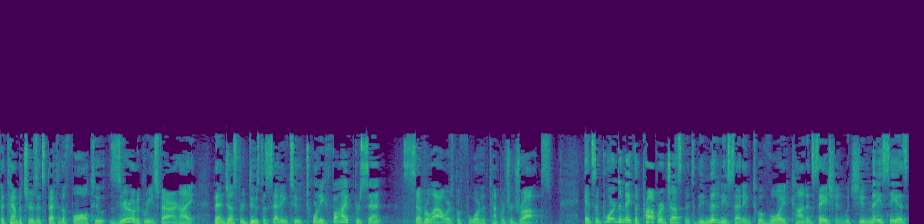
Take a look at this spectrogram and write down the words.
the temperature is expected to fall to 0 degrees Fahrenheit, then just reduce the setting to 25% several hours before the temperature drops. It's important to make the proper adjustment to the humidity setting to avoid condensation, which you may see as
